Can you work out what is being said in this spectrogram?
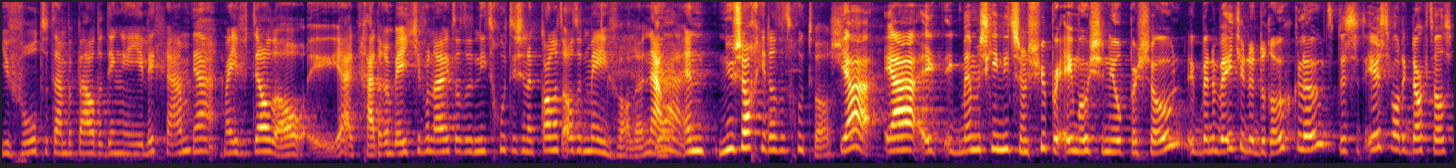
Je voelt het aan bepaalde dingen in je lichaam. ja. Maar je vertelde al, ja, ik ga er een beetje van uit dat het niet goed is en dan kan het altijd meevallen. Nou, Ja. en nu zag je dat het goed was. Ja, ja ik, ik ben misschien niet zo'n super emotioneel persoon. Ik ben een beetje de droogkloot. Dus het eerste wat ik dacht was,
